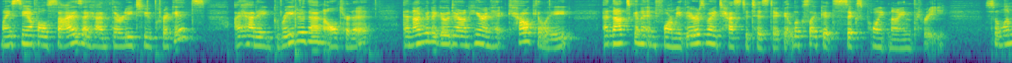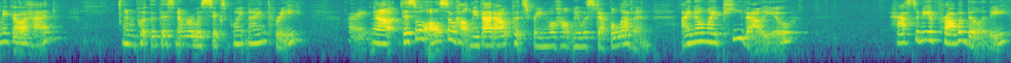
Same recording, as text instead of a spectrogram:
My sample size, I had 32 crickets. I had a greater than alternate, and I'm gonna go down here and hit calculate, and that's gonna inform me. There's my test statistic. It looks like it's 6.93. So let me go ahead and put that this number was 6.93. All right, now this will also help me, that output screen will help me with step 11. I know my p-value has to be a probability,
